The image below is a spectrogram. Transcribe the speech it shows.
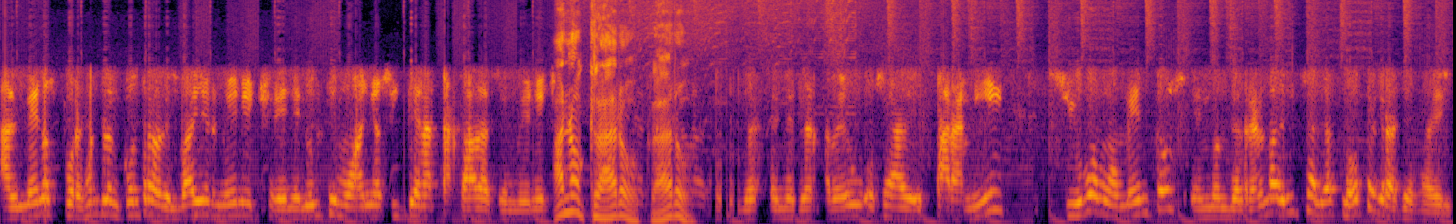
al menos, por ejemplo, en contra del Bayern Múnich en el último año sí tiene atajadas en Múnich. Ah, no, claro, claro. En el Bernabéu, o sea, para mí sí hubo momentos en donde el Real Madrid salió a flote gracias a él.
